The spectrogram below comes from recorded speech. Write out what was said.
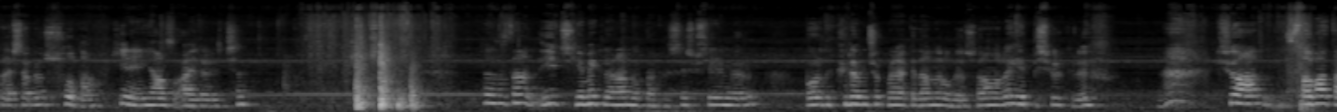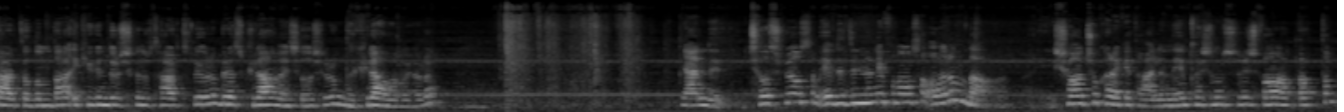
Arkadaşlar böyle soda. Yine yaz ayları için. Zaten hiç yemekle aram yok arkadaşlar. Hiçbir şey yemiyorum. Bu arada kilomu çok merak edenler oluyor. Soranlara 71 kilo. Şu an sabah tartıldım iki gündür üç gündür tartılıyorum. Biraz kilo almaya çalışıyorum da kilo alamıyorum. Yani çalışmıyor olsam evde dinleniyor falan olsam alırım da şu an çok hareket halindeyim. Taşınma süreci falan atlattım.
